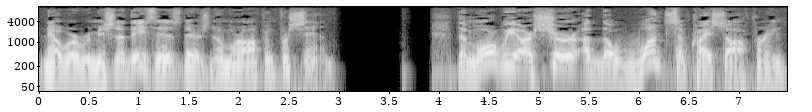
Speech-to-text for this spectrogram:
Now, where remission of these is, there is no more offering for sin. The more we are sure of the once of Christ's offering,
